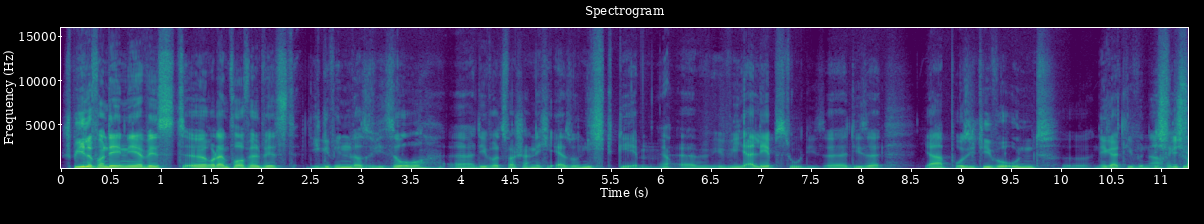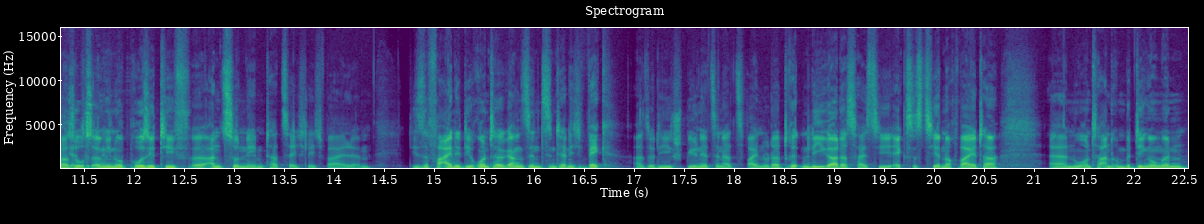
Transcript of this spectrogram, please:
Spiele, von denen ihr wisst äh, oder im Vorfeld wisst, die gewinnen wir sowieso, äh, die wird es wahrscheinlich eher so nicht geben. Ja. Äh, wie, wie, erlebst du diese, diese ja, positive und äh, negative Nachrichten. Ich, ich versuche es irgendwie nur positiv äh, anzunehmen tatsächlich, weil ähm, diese Vereine, die runtergegangen sind, sind ja nicht weg. Also die spielen jetzt in der zweiten oder dritten Liga, das heißt, sie existieren noch weiter, äh, nur unter anderen Bedingungen.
